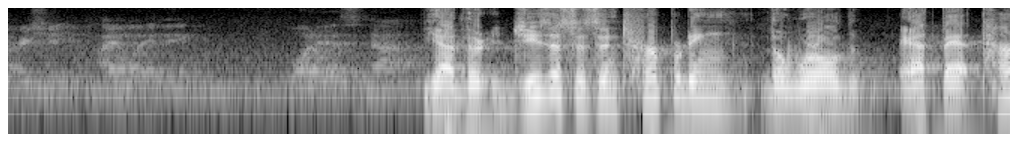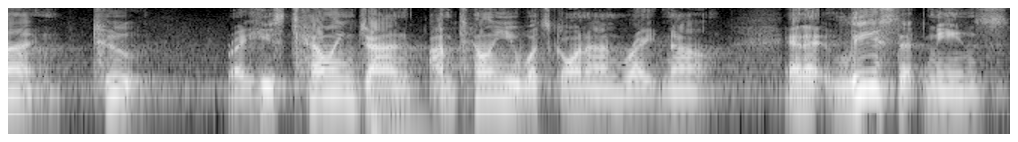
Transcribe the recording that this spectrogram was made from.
appreciate you highlighting what is now. Yeah, there, Jesus is interpreting the world at that time, too, right? He's telling John, I'm telling you what's going on right now. And at least it means,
